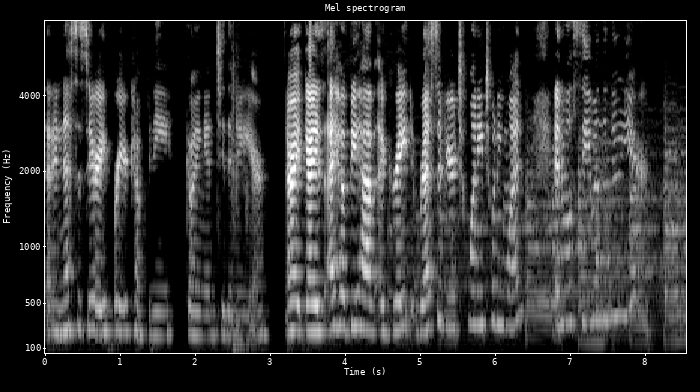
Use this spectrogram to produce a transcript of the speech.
that are necessary for your company going into the new year. All right, guys, I hope you have a great rest of your 2021, and we'll see you in the new year.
